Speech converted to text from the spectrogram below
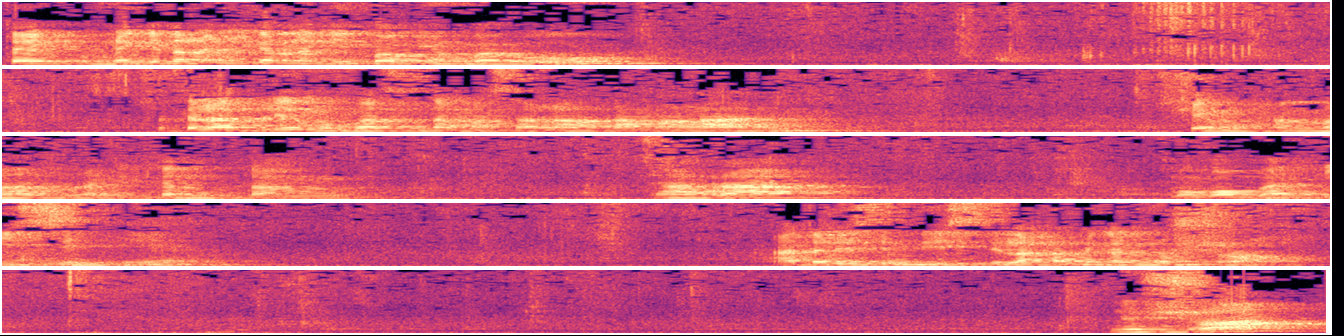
dahulu. kemudian kita lanjutkan lagi bab yang baru setelah beliau membahas tentang masalah ramalan, Syekh Muhammad melanjutkan tentang cara mengobati sihir. Ada di sini diistilahkan dengan nusrah. Nusrah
